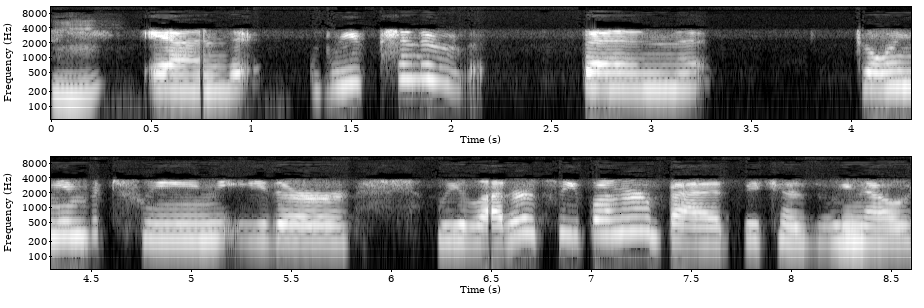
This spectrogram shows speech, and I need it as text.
Mhm. And we've kind of been going in between either we let her sleep on our bed because we know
